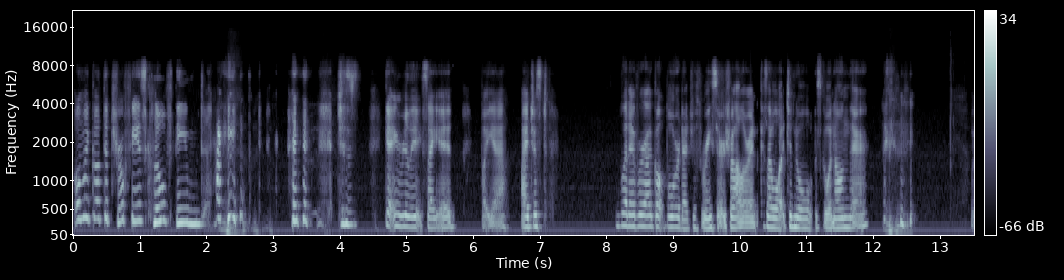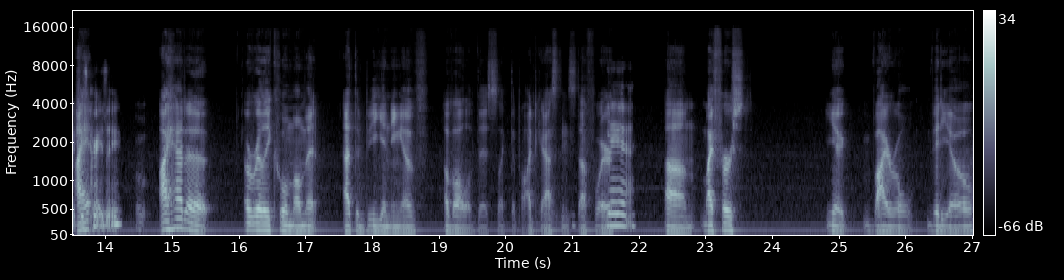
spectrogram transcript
oh my God, the trophy is Clove themed. Just getting really excited. But yeah, I just whenever I got bored, I just researched Valorant because I wanted to know what was going on there, hmm which is crazy. I had a a really cool moment at the beginning of of all of this, like the podcast and stuff, Yeah, where yeah. um my first you know viral video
